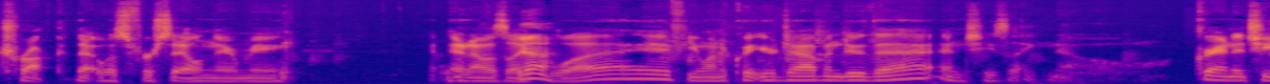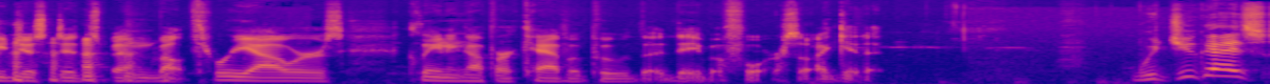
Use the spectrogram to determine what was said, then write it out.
truck that was for sale near me, and I was like, Yeah. "What? If you want to quit your job and do that?" And she's like, "No." Granted, she just did spend about three hours cleaning up our cavapoo the day before, so I get it. Would you guys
